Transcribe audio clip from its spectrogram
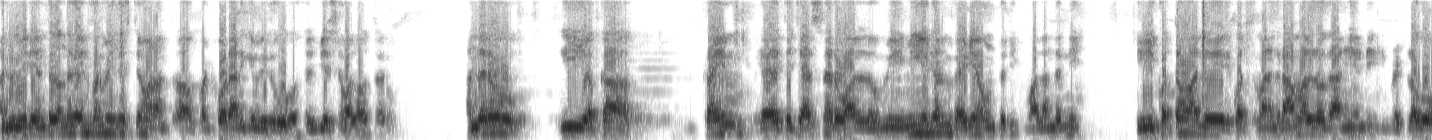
అది మీరు ఎంత తొందరగా ఇన్ఫర్మేషన్ ఇస్తే మనం పట్టుకోవడానికి మీరు హెల్ప్ చేసిన వాళ్ళు అవుతారు. అందరూ ఈ యొక్క క్రైమ్ ఎవరైతే చేస్తున్నారో వాళ్ళు మీ మీ ఏరియాలో మీకు ఐడియా ఉంటుంది. వాళ్ళందరినీ ఈ కొత్త వాళ్ళు కొత్త మన గ్రామాల్లో కానివ్వండి ఇప్పుడు ఎట్లాగో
